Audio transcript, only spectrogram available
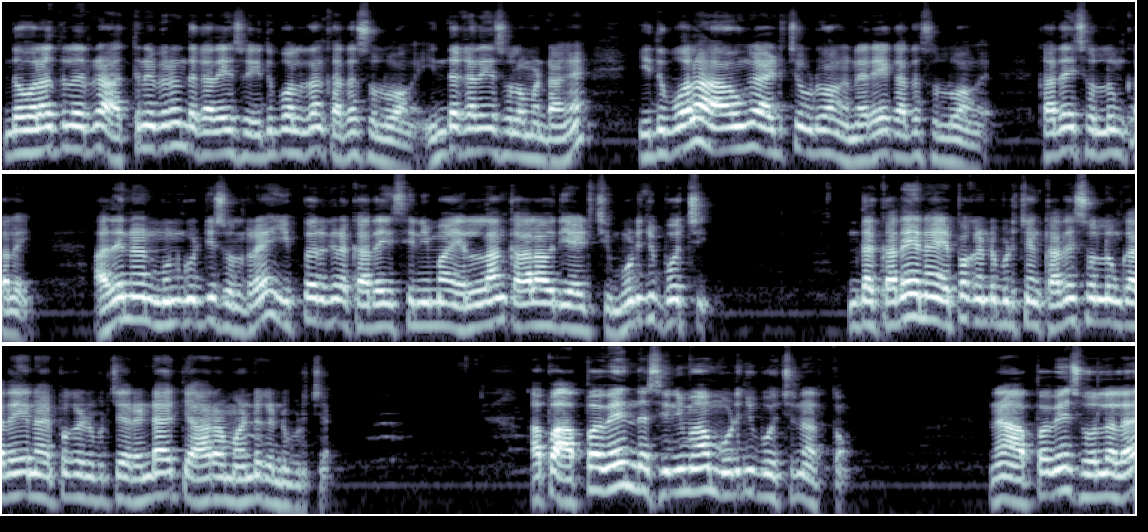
இந்த உலகத்தில் இருக்கிற அத்தனை பேரும் இந்த கதையை சொ- இது போல தான் கதை சொல்லுவாங்க. இந்த கதையை சொல்ல மாட்டாங்க. இது போல் அவங்க அடித்து விடுவாங்க. நிறைய கதை சொல்லுவாங்க. கதை சொல்லும் கலை. அதை நான் முன்கூட்டி சொல்கிறேன் இப்போ இருக்கிற கதை சினிமா எல்லாம் காலாவதி ஆயிடுச்சு. முடிஞ்சு போச்சு. இந்த கதையை நான் எப்போ கண்டுபிடிச்சேன்? கதை சொல்லும் கதையை நான் எப்போ கண்டுபிடிச்சேன்? ரெண்டாயிரத்தி ஆறாம் ஆண்டு கண்டுபிடிச்சேன். அப்போ அப்போவே இந்த சினிமா முடிஞ்சு போச்சுன்னு அர்த்தம். நான் அப்போவே சொல்லலை.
